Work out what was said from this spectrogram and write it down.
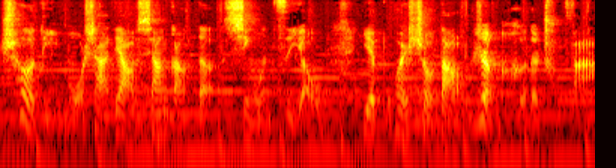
彻底抹杀掉香港的新闻，自由也不会受到任何的处罚。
